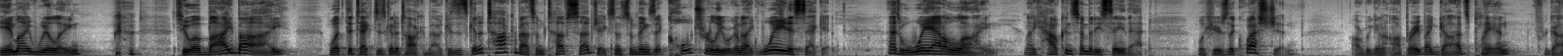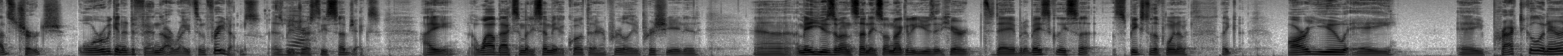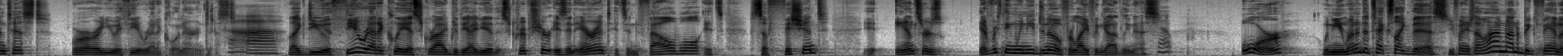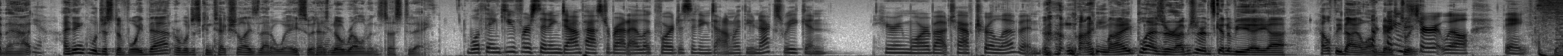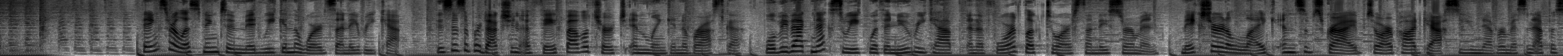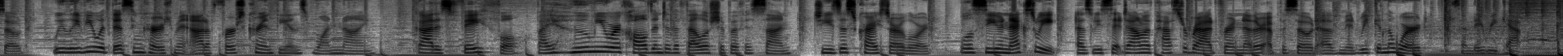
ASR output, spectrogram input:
am I willing to abide by what the text is going to talk about? Because it's going to talk about some tough subjects and some things that culturally we're going to be like, wait a second, that's way out of line. Like, how can somebody say that? Well, here's the question Are we going to operate by God's plan for God's church, or are we going to defend our rights and freedoms as we Yeah. address these subjects? I a while back somebody sent me a quote that I really appreciated. Uh, I may use it on Sunday, so I'm not going to use it here today. But it basically speaks to the point of like, are you a a practical inerrantist or are you a theoretical inerrantist? Like, do you theoretically ascribe to the idea that Scripture is inerrant, it's infallible, it's sufficient, it answers everything we need to know for life and godliness? Yep. Or when you run into texts like this, you find yourself, well, I'm not a big fan of that. Yeah. I think we'll just avoid that or we'll just contextualize that away so it has no relevance to us today. Well, thank you for sitting down, Pastor Brad. I look forward to sitting down with you next week and hearing more about chapter 11. my, my pleasure. I'm sure it's going to be a uh, healthy dialogue next I'm week. sure it will. Thanks. Thanks for listening to Midweek in the Word Sunday Recap. This is a production of Faith Bible Church in Lincoln, Nebraska. We'll be back next week with a new recap and a forward look to our Sunday sermon. Make sure to like and subscribe to our podcast so you never miss an episode. We leave you with this encouragement out of 1 Corinthians 1 9. God is faithful, by whom you were called into the fellowship of his Son, Jesus Christ our Lord. We'll see you next week as we sit down with Pastor Brad for another episode of Midweek in the Word Sunday Recap.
